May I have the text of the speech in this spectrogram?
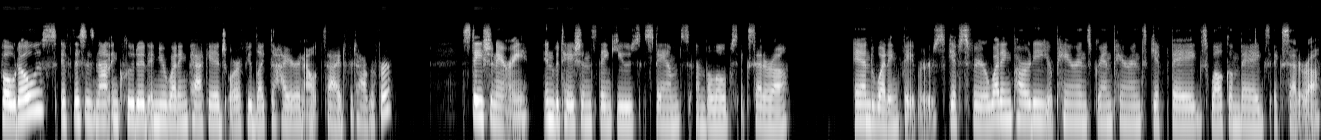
photos if this is not included in your wedding package or if you'd like to hire an outside photographer. Stationery, invitations, thank yous, stamps, envelopes, etc. And wedding favors, gifts for your wedding party, your parents, grandparents, gift bags, welcome bags, etc.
